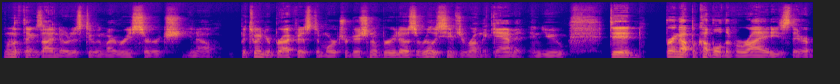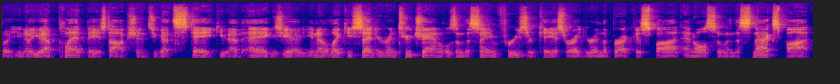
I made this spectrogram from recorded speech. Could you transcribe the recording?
one of the things I noticed doing my research, you know, between your breakfast and more traditional burritos, it really seems you run the gamut. And you did bring up a couple of the varieties there, but you know, you have plant-based options, you got steak, you have eggs, you have, you know, like you said, you're in two channels in the same freezer case, right? You're in the breakfast spot and also in the snack spot.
